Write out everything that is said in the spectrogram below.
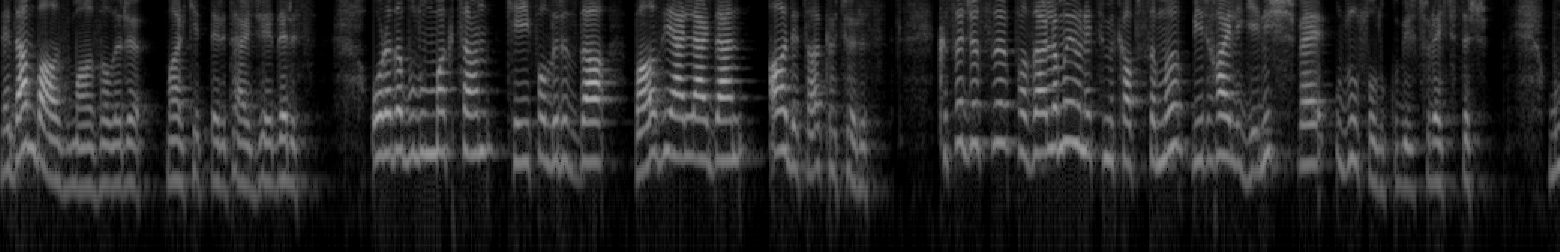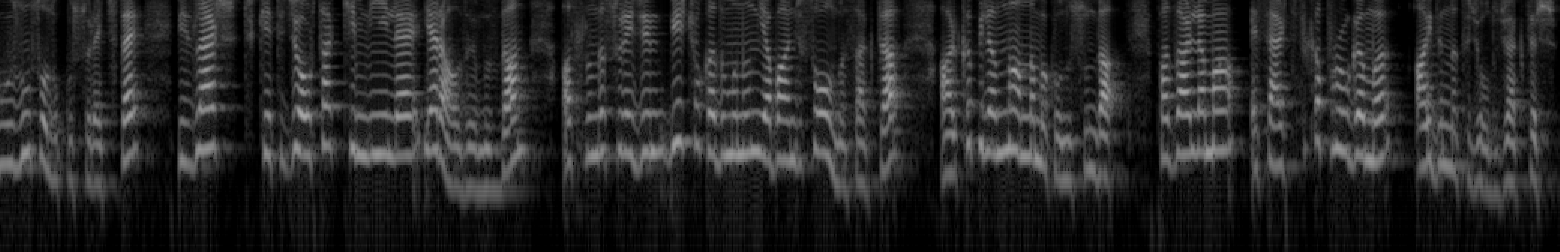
Neden bazı mağazaları, marketleri tercih ederiz? Orada bulunmaktan keyif alırız da bazı yerlerden adeta kaçarız. Kısacası pazarlama yönetimi kapsamı bir hayli geniş ve uzun soluklu bir süreçtir. Bu uzun soluklu süreçte bizler tüketici ortak kimliğiyle yer aldığımızdan aslında sürecin birçok adımının yabancısı olmasak da arka planını anlama konusunda pazarlama e sertifika programı aydınlatıcı olacaktır.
